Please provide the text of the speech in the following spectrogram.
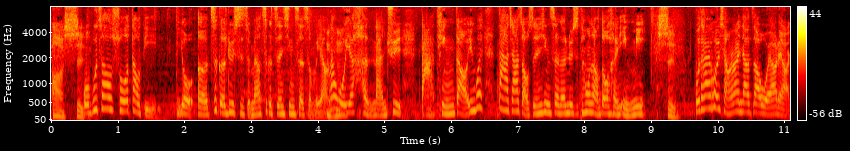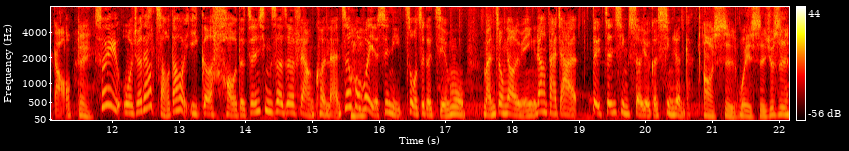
啊，是，我不知道说到底有呃这个律师怎么样，这个征信社怎么样，嗯、那我也很难去打听到，因为大家找征信社跟律师通常都很隐秘，是。不太会想让人家知道我要俩高，对，所以我觉得要找到一个好的征信社真的非常困难。这会不会也是你做这个节目蛮重要的原因，让大家对征信社有一个信任感？哦，是我也是，就是因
